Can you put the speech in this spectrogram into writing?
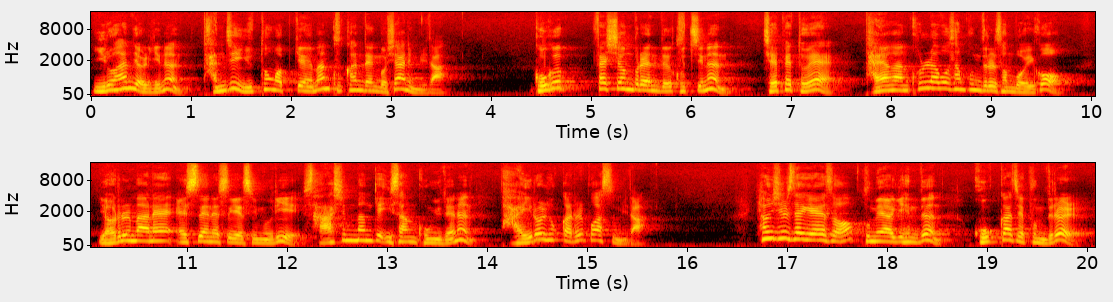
이러한 열기는 단지 유통업계에만 국한된 것이 아닙니다. 고급 패션 브랜드 구찌는 제페토에 다양한 콜라보 상품들을 선보이고 열흘 만에 SNS 게시물이 40만 개 이상 공유되는 바이럴 효과를 보았습니다. 현실 세계에서 구매하기 힘든 고가 제품들을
